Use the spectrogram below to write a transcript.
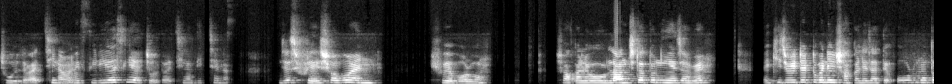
চলতে পারছি না মানে সিরিয়াসলি আর চলতে পারছি না, দিচ্ছে না। জাস্ট ফ্রেশ হব অ্যান্ড শুয়ে পড়ব। সকালেও লাঞ্চটা তো নিয়ে যাবে। এই খিচুড়িটা একটু মানে সকালে যাতে ওর মতো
